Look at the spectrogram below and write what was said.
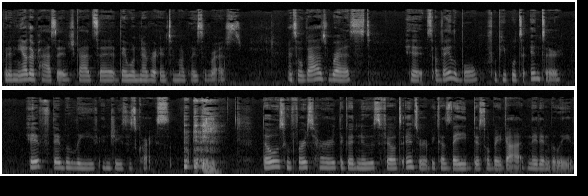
But in the other passage, God said, They will never enter my place of rest. And so God's rest is available for people to enter if they believe in Jesus Christ. Those who first heard the good news failed to enter it because they disobeyed God and they didn't believe.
